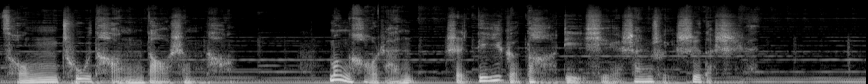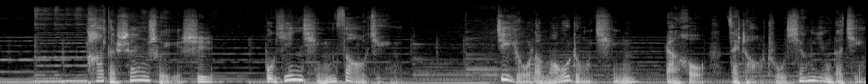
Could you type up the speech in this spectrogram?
从初唐到盛唐，孟浩然是第一个大地写山水诗的诗人。他的山水诗不殷勤造景，既有了某种情，然后再找出相应的景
